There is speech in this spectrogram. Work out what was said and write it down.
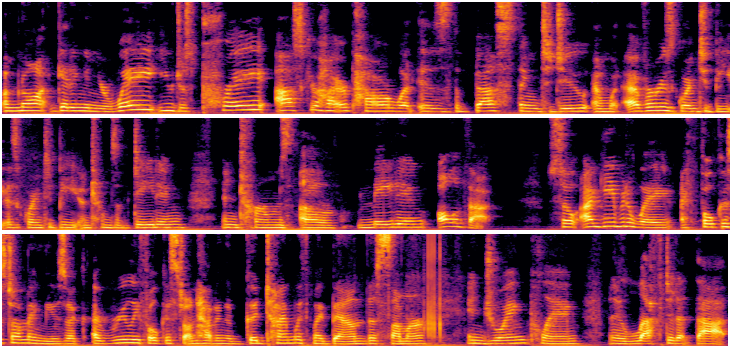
I'm not getting in your way. You just pray, ask your higher power what is the best thing to do, and whatever is going to be is going to be in terms of dating, in terms of mating, all of that. So I gave it away. I focused on my music. I really focused on having a good time with my band this summer, enjoying playing, and I left it at that.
